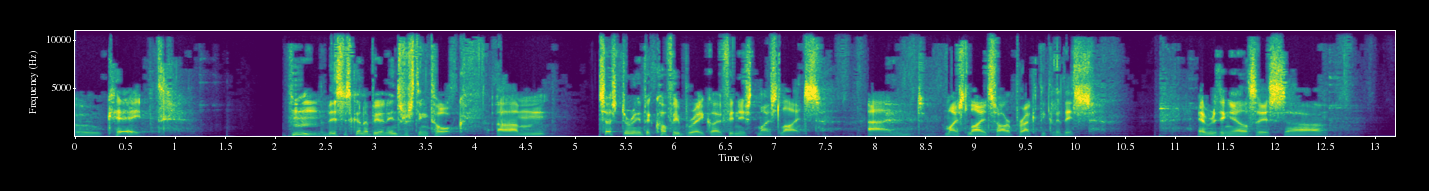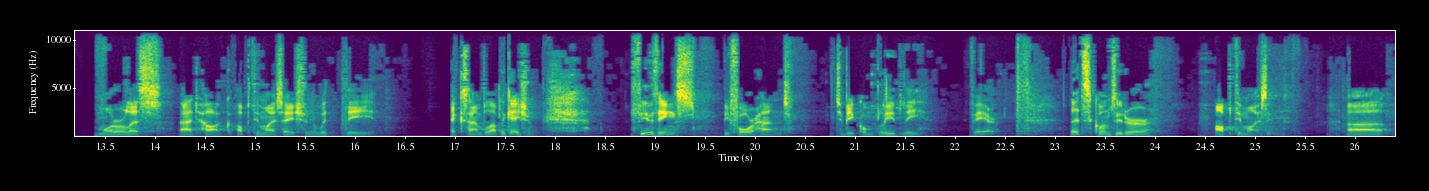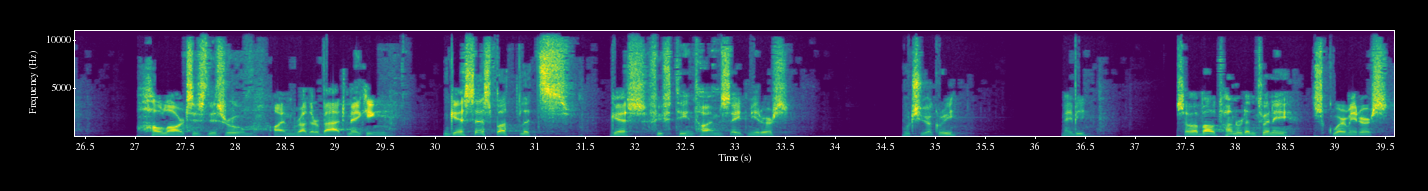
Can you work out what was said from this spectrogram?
Okay. Hmm, this is going to be an interesting talk. Um, just during the coffee break, I finished my slides. And my slides are practically this. Everything else is uh, more or less ad hoc optimization with the example application. A few things beforehand to be completely fair. Let's consider optimizing. Uh, how large is this room? I'm rather bad making guesses, but let's guess 15 times 8 meters. Would you agree? Maybe. So about 120 square meters.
